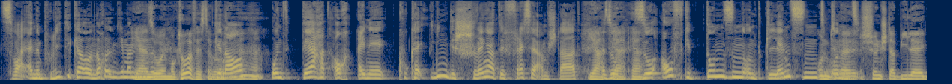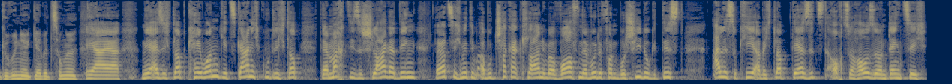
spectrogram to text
zwei, einem Politiker und noch irgendjemandem. Ja, so im Oktoberfest aber Genau. Auch, ja, ja. Und der hat auch eine kokaingeschwängerte Fresse am Start. Ja, also ja, ja. so aufgedunsen und glänzend Und, und, äh, schön stabile, grüne, gelbe Zunge. ja, ja. Nee, also ich glaube, K1 geht's gar nicht gut. Ich glaube, der macht dieses Schlagerding. Der hat sich mit dem Abu Chaka-Clan überworfen. Der wurde von Bushido gedisst. Alles okay. Aber ich glaube, der sitzt auch zu Hause und denkt sich,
